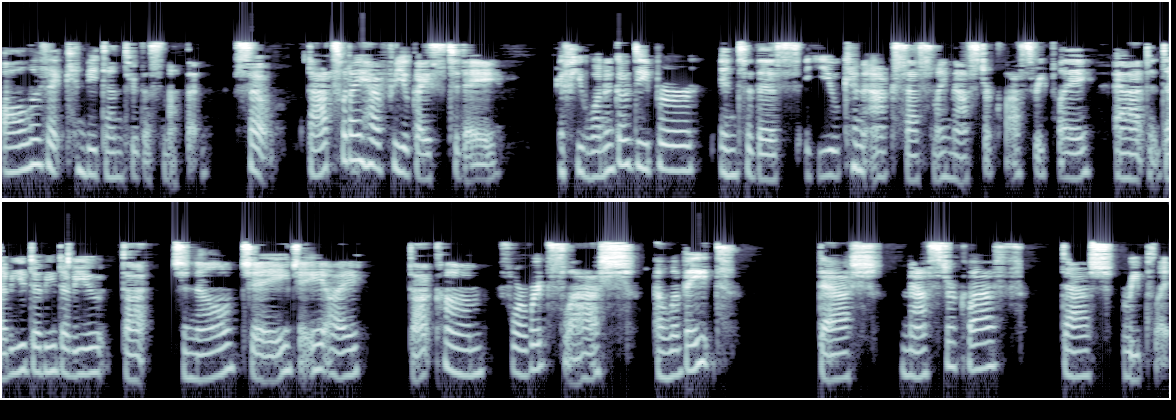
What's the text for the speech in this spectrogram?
All of it can be done through this method. So that's what I have for you guys today. If you want to go deeper into this, you can access my masterclass replay at www.janellej.com forward slash elevate dash masterclass dash replay.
